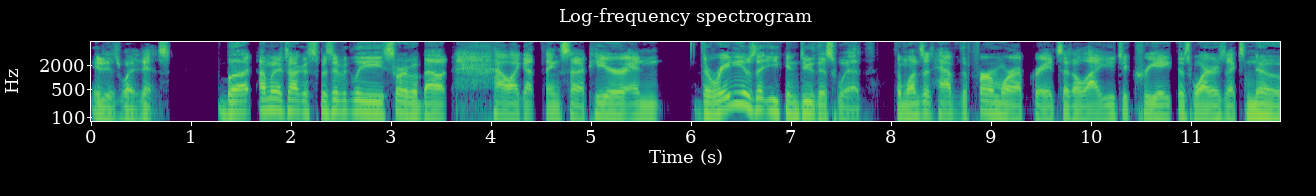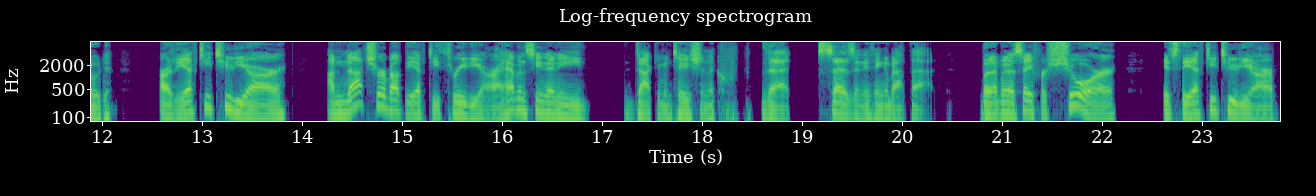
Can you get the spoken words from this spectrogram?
it is what it is. But I'm going to talk specifically sort of about how I got things set up here and the radios that you can do this with, the ones that have the firmware upgrades that allow you to create this WiresX node are the FT2DR. I'm not sure about the FT3DR. I haven't seen any documentation that says anything about that but I'm going to say for sure it's the FT2DR,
